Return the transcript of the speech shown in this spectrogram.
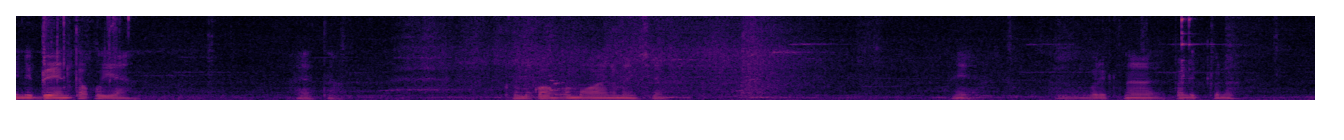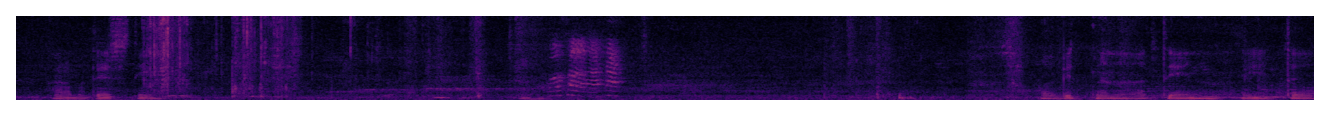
Binibenta ko yan. Eto. Kamukhang kamukha naman siya. Ayan. Ayan, balik na, palit ko na. Para ma-testing. Sabit na natin dito.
